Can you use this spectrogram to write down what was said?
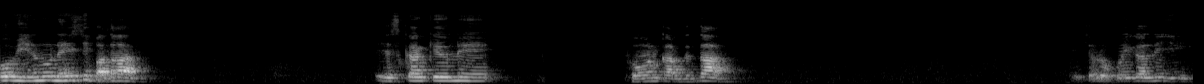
ਉਹ ਵੀਰ ਨੂੰ ਨਹੀਂ ਸੀ ਪਤਾ। ਇਸ ਕਰਕੇ ਉਹਨੇ ਫੋਨ ਕਰ ਦਿੱਤਾ। ਤੇ ਚਲੋ ਕੋਈ ਗੱਲ ਨਹੀਂ ਜੀ।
